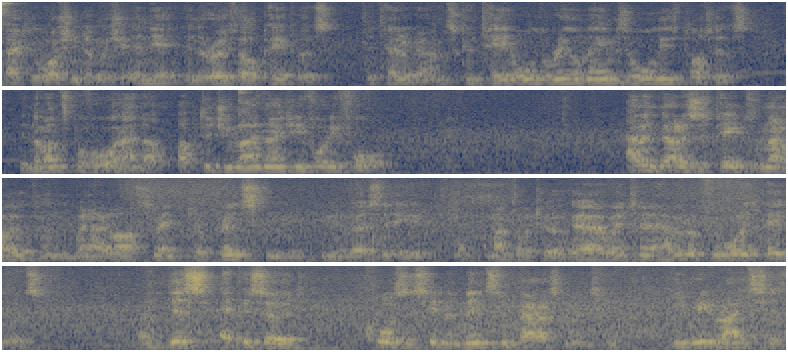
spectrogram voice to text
back to Washington, which are in the, in the Roosevelt papers, the telegrams, contain all the real names of all these plotters in the months beforehand, up, up to July 1944. Allen Dulles' papers are now open. When I last went to Princeton University a month or two ago, I went to have a look through all his papers. And this episode causes him immense embarrassment. He, he rewrites his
